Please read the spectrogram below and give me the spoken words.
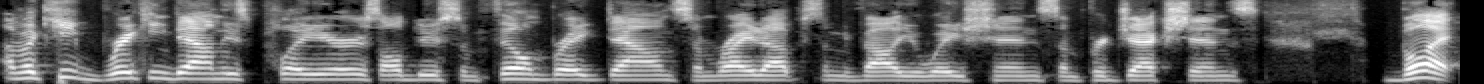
I'm going to keep breaking down these players. I'll do some film breakdowns, some write ups, some evaluations, some projections but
